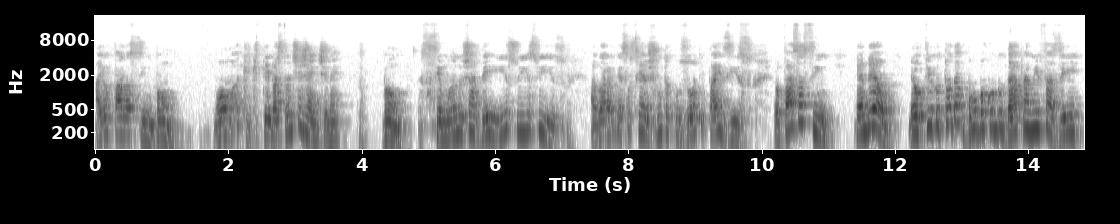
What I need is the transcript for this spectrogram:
aí eu falo assim, bom, bom que, que tem bastante gente, né? Bom, semana eu já dei isso, isso e isso. Agora vê se você junta com os outros e faz isso. Eu faço assim, entendeu? Eu fico toda boba quando dá para mim fazer.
